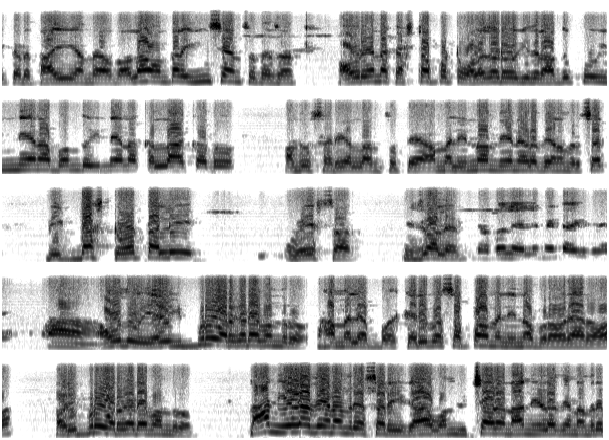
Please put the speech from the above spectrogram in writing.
ಈ ಕಡೆ ತಾಯಿ ಅಂದ್ರೆ ಅದೆಲ್ಲ ಒಂಥರ ಹಿಂಸೆ ಅನ್ಸುತ್ತೆ ಸರ್. ಅವ್ರೇನ ಕಷ್ಟಪಟ್ಟು ಒಳಗಡೆ ಹೋಗಿದ್ರೆ ಅದಕ್ಕೂ ಇನ್ನೇನೋ ಬಂದು ಇನ್ನೇನೋ ಕಲ್ಲ ಹಾಕೋದು ಅದು ಸರಿಯಲ್ಲ ಅನ್ಸುತ್ತೆ. ಆಮೇಲೆ ಇನ್ನೊಂದ್ ಏನ್ ಹೇಳೋದೇನಂದ್ರೆ sir Bigg Boss totally waste sir. ನಿಜವಾಲ್ ಡಬಲ್ ಎಲಿಮೆಂಟ್ ಆಗಿದೆ. ಹಾ ಹೌದು ಇಬ್ರು ಹೊರಗಡೆ ಬಂದ್ರು. ಆಮೇಲೆ ಕರಿಬಸಪ್ಪ ಆಮೇಲೆ ಇನ್ನೊಬ್ರು ಅವ್ರ್ಯಾರೋ ಅವ್ರಿಬ್ರು ಹೊರಗಡೆ ಬಂದ್ರು. ನಾನ್ ಹೇಳೋದೇನಂದ್ರೆ ಸರ್ ಈಗ ಒಂದ್ ವಿಚಾರ ನಾನ್ ಹೇಳೋದೇನಂದ್ರೆ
